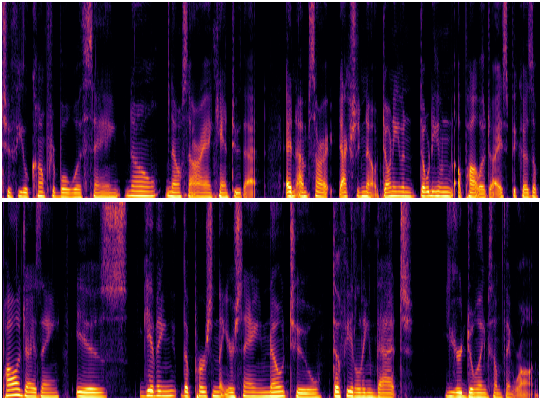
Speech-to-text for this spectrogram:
to feel comfortable with saying no no sorry i can't do that and i'm sorry actually no don't even don't even apologize because apologizing is giving the person that you're saying no to the feeling that you're doing something wrong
